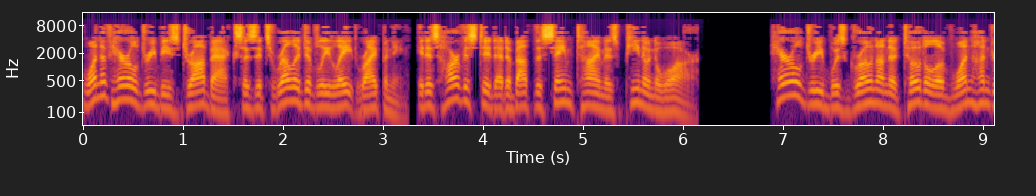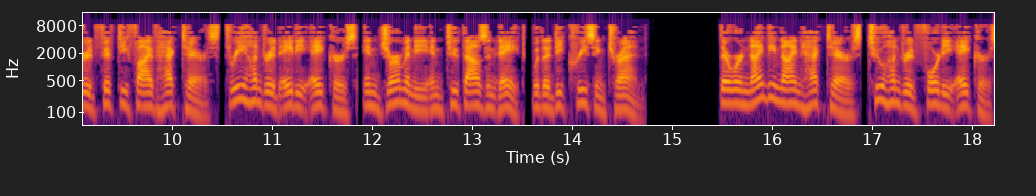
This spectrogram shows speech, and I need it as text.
One of Heroldrebe's drawbacks is its relatively late ripening, it is harvested at about the same time as Pinot Noir. Heroldrebe was grown on a total of 155 hectares 380 acres in Germany in 2008, with a decreasing trend. There were 99 hectares 240 acres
